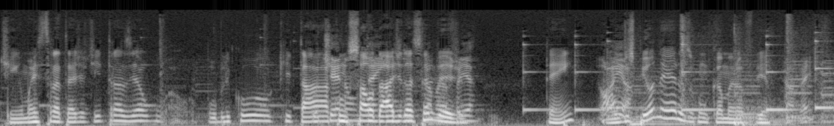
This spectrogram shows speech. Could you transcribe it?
tinha uma estratégia de trazer ao público que tá com saudade da cerveja. Tem. É um Olha. dos pioneiros com câmera fria. tá vendo?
